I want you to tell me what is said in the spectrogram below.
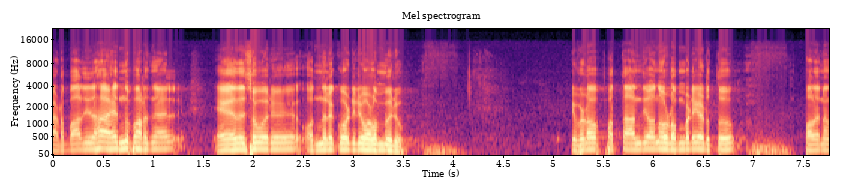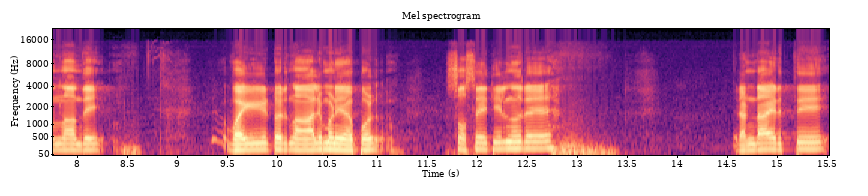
കടബാധ്യത എന്ന് പറഞ്ഞാൽ ഏകദേശം ഒരു ഒന്നര കോടി രൂപയോളം വരും. ഇവിടെ പത്താം തീയതി വന്ന് ഉടമ്പടി എടുത്തു. പതിനൊന്നാം തീയതി വൈകിട്ട് ഒരു നാല് മണിയായപ്പോൾ സൊസൈറ്റിയിൽ നിന്നൊരു രണ്ടായിരത്തി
